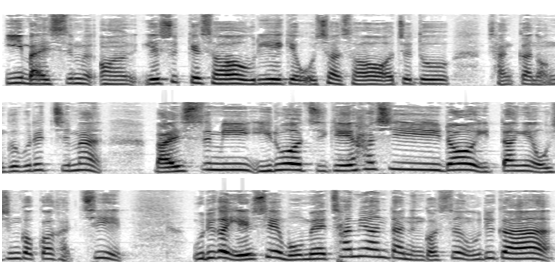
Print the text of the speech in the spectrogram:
이 말씀을 어, 예수께서 우리에게 오셔서 어제도 잠깐 언급을 했지만 말씀이 이루어지게 하시러 이 땅에 오신 것과 같이 우리가 예수의 몸에 참여한다는 것은 우리가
